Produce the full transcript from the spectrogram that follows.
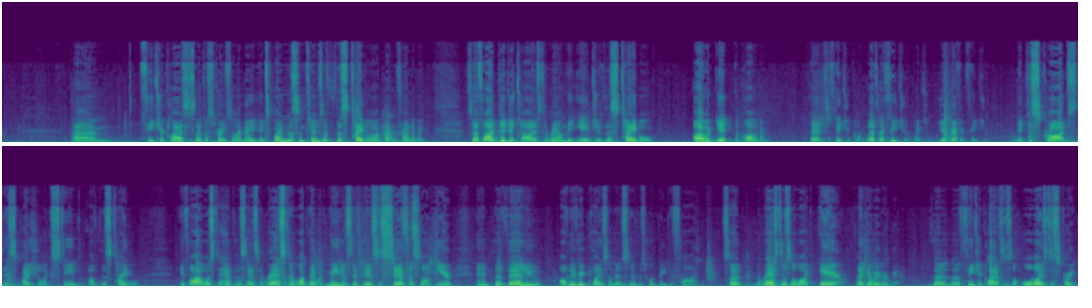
Um, feature classes are discrete. So let me explain this in terms of this table that I've got in front of me. So if I digitized around the edge of this table, I would get a polygon. That's a feature. That's a feature, actually, geographic feature. it describes the spatial extent of this table. If I was to have this as a raster, what that would mean is that there's a surface on here and the value of every place on that surface would be defined. So the rasters are like air. They go everywhere. The, the feature classes are always discrete.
